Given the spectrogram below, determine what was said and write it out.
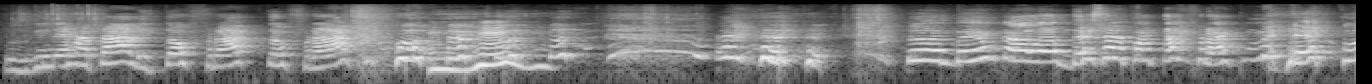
Os guiné já tá ali, tô fraco, tô fraco. Também o calor desse é pra tá fraco mesmo.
